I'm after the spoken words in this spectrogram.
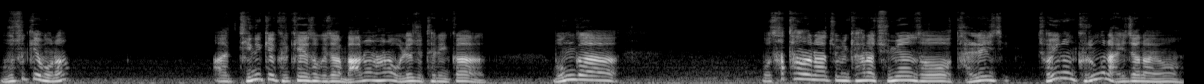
우습게 보나? 아 뒤늦게 그렇게 해서 그냥 만 원 하나 올려줄 테니까 뭔가 뭐 사탕 하나 좀 이렇게 하나 주면서 달래이 저희는 그런 건 아니잖아요.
